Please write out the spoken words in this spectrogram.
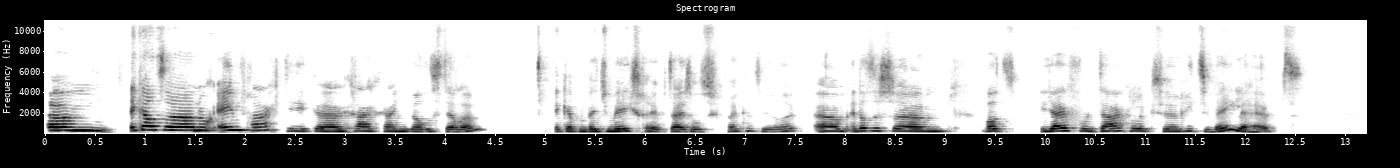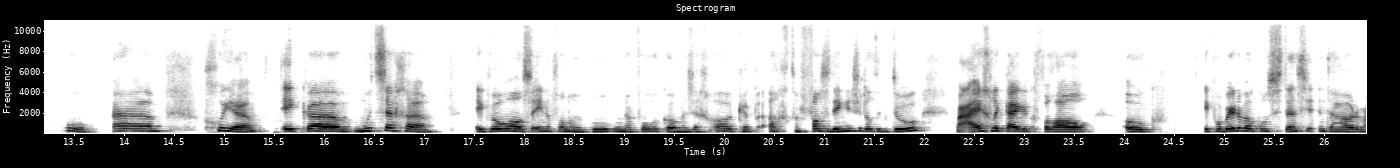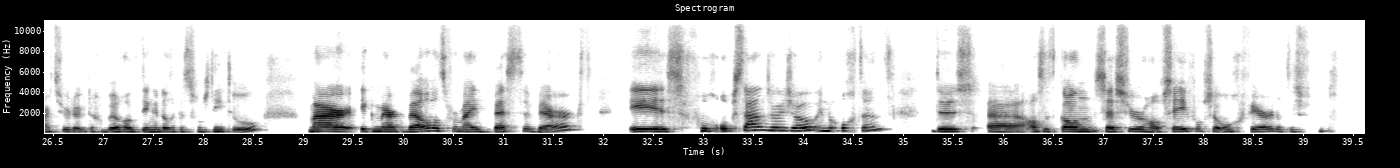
Um, ik had uh, nog één vraag die ik uh, graag aan je wilde stellen. Ik heb een beetje meegeschreven tijdens ons gesprek natuurlijk. Um, en dat is um, wat jij voor dagelijkse rituelen hebt? Oeh, uh, goeie. Ik uh, moet zeggen, ik wil wel als een of andere guru naar voren komen en zeggen: Oh, ik heb echt een vast dingetje dat ik doe. Maar eigenlijk kijk ik vooral ook. Ik probeer er wel consistentie in te houden, maar natuurlijk, er gebeuren ook dingen dat ik het soms niet doe. Maar ik merk wel wat voor mij het beste werkt, is vroeg opstaan sowieso in de ochtend. Dus uh, als het kan, zes uur, half zeven of zo ongeveer. Dat is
